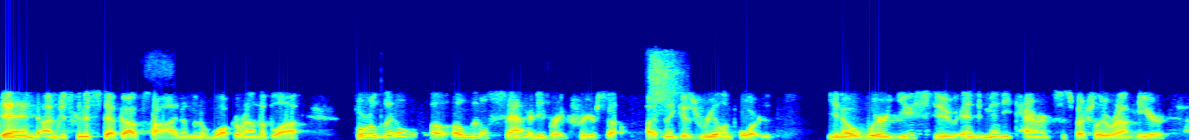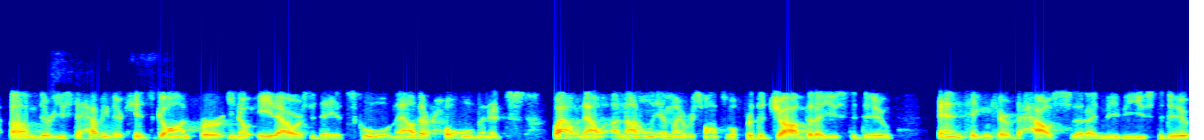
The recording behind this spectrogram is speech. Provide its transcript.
den. I'm just going to step outside. I'm going to walk around the block for a little a, a little sanity break for yourself. I think is real important. You know, we're used to, and many parents, especially around here, um, they're used to having their kids gone for you know eight hours a day at school. Now they're home, and it's wow. Now not only am I responsible for the job that I used to do, and taking care of the house that I maybe used to do,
